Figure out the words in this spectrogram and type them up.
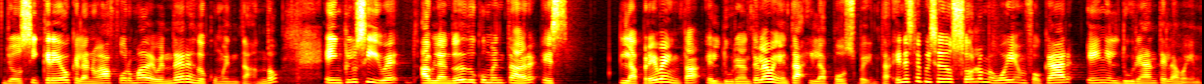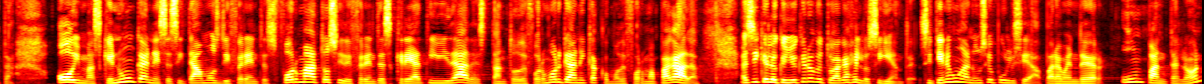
Yo sí creo que la nueva forma de vender es documentando. E inclusive, hablando de documentar, es la preventa, el durante la venta y la postventa. En este episodio solo me voy a enfocar en el durante la venta. Hoy más que nunca necesitamos diferentes formatos y diferentes creatividades, tanto de forma orgánica como de forma pagada. Así que lo que yo quiero que tú hagas es lo siguiente. Si tienes un anuncio de publicidad para vender un pantalón,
